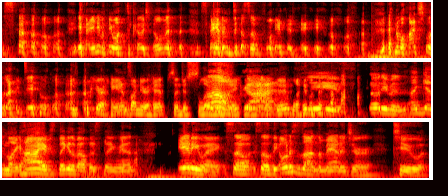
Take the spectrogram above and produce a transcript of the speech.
so yeah, anybody wants to coach Hillmon, say I'm disappointed in you, and watch what I do. just put your hands on your hips and just slowly oh, shake your head, dude. Like, Jeez, don't even. I'm getting like hives thinking about this thing, man. Anyway, so so the onus is on the manager to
